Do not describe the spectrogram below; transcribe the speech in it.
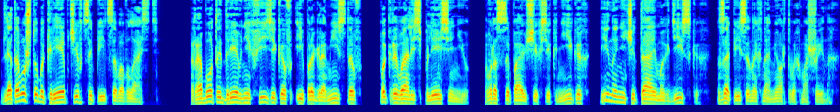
для того, чтобы крепче вцепиться во власть. Работы древних физиков и программистов покрывались плесенью в рассыпающихся книгах и на нечитаемых дисках, записанных на мертвых машинах.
